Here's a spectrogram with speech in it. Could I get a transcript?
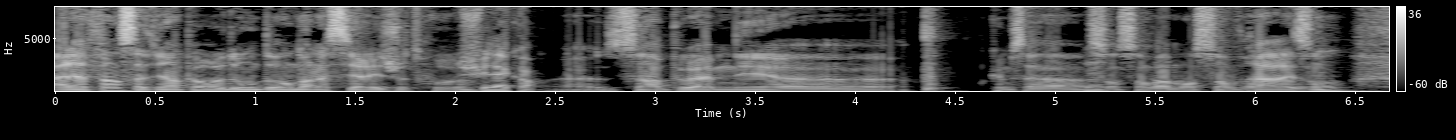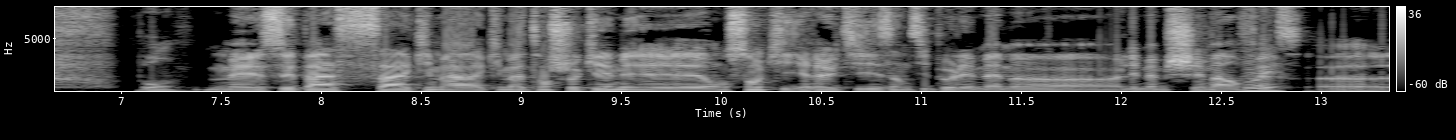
À la fin, ça devient un peu redondant dans la série, je trouve. Je suis d'accord. c'est un peu amené comme ça, mmh. sans, vraiment sans vraie raison. Bon, mais c'est pas ça qui m'a qui m'a tant choqué, mais on sent qu'il réutilise un petit peu les mêmes euh, les mêmes schémas en fait euh,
